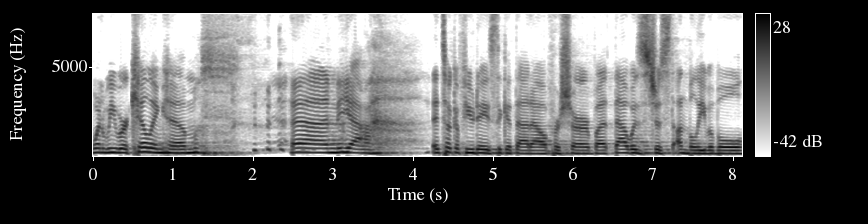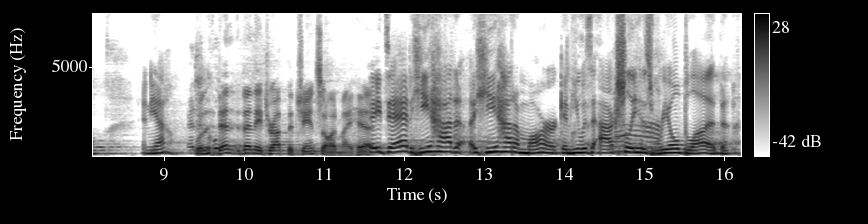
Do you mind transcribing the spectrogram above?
when we were killing him. and yeah, it took a few days to get that out for sure, but that was just unbelievable. And yeah. Well, then, then they dropped the chainsaw on my head. They did. He had he had a mark, and he was actually his real blood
